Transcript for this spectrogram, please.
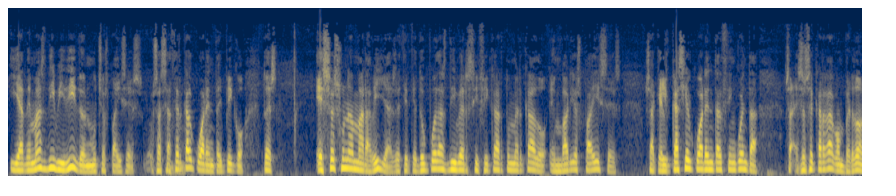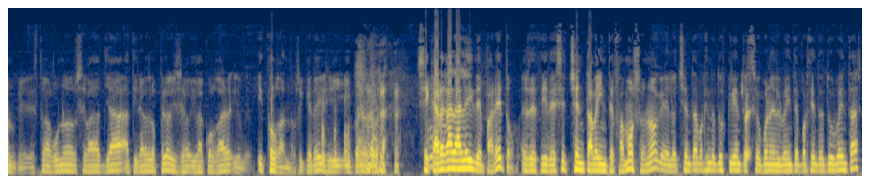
y además dividido en muchos países. O sea, se acerca al 40 y pico. Entonces, eso es una maravilla. Es decir, que tú puedas diversificar tu mercado en varios países o sea, que el casi el 40 al 50, o sea, eso se carga con perdón, que esto algunos se va ya a tirar de los pelos y se iba a colgar, id colgando si queréis y, Se carga la ley de Pareto, es decir, ese 80-20 famoso, ¿no? Que el 80% de tus clientes se oponen el 20% de tus ventas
